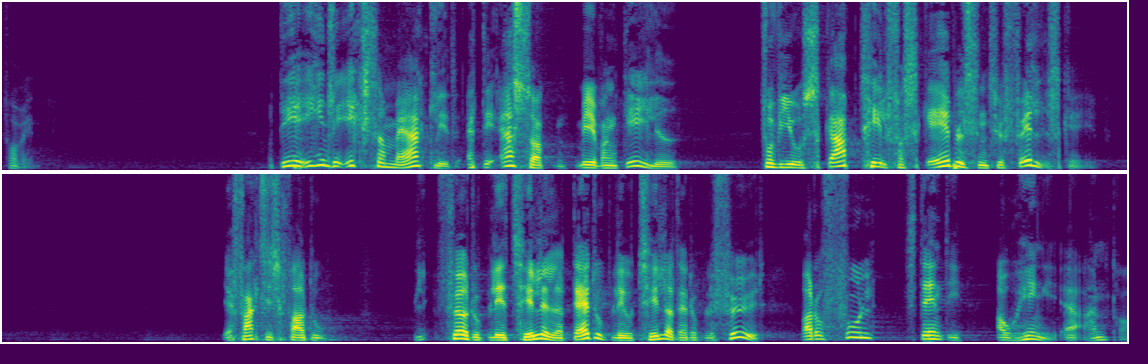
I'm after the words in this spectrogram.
forventning. Og det er egentlig ikke så mærkeligt, at det er sådan med evangeliet, for vi er jo skabt helt fra skabelsen til fællesskab. Ja, faktisk fra du, før du blev til, eller da du blev til, og da du blev født, var du fuldstændig afhængig af andre.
